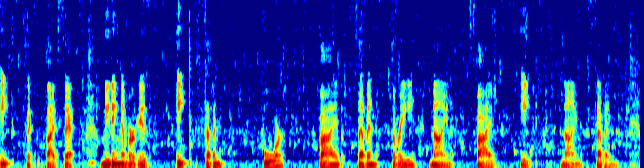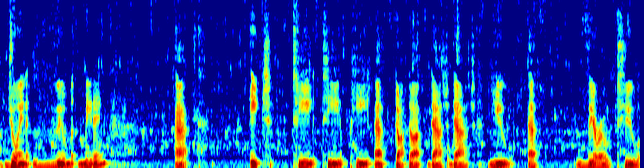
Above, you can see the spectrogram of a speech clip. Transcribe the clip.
8656. Meeting number is 874 573 9897. Join Zoom meeting at https dot dot dash dash us zero two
